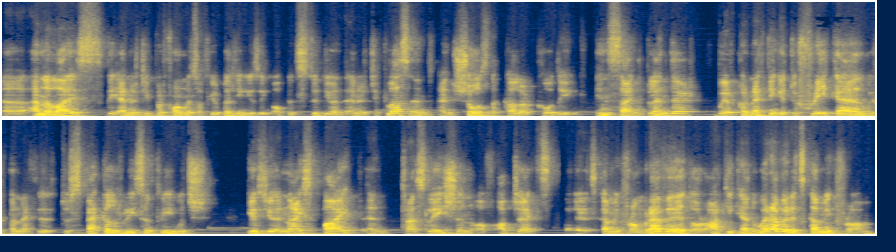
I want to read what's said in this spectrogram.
uh, analyze the energy performance of your building using Open Studio and Energy Plus and, and shows the color coding inside Blender. We're connecting it to FreeCAD, we've connected it to Speckle recently, which gives you a nice pipe and translation of objects, whether it's coming from Revit or ArchiCAD, wherever it's coming from,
